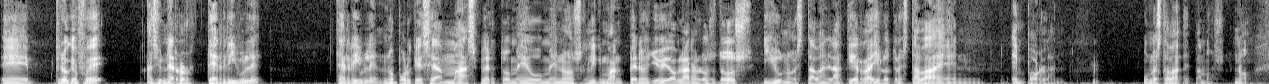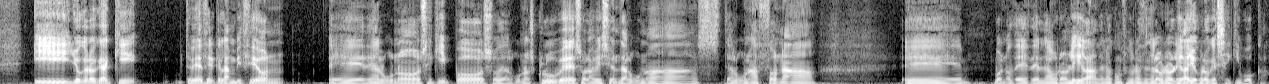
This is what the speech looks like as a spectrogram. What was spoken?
Eh, creo que fue, ha sido un error terrible, terrible, no porque sea más Bertomeu menos Glickman, pero yo he ido a hablar a los dos y uno estaba en la tierra y el otro estaba en, en Portland. Uno estaba, vamos, no. Y yo creo que aquí te voy a decir que la ambición eh, de algunos equipos o de algunos clubes o la visión de algunas de alguna zona eh, bueno de, de la Euroliga de la configuración de la Euroliga yo creo que se equivoca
